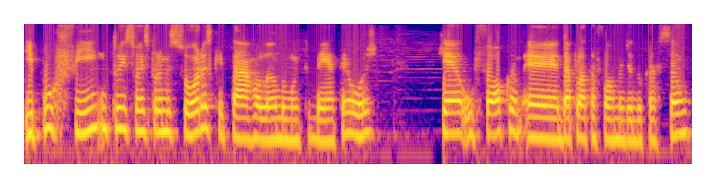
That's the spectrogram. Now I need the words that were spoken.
E, por fim, Intuições Promissoras, que está rolando muito bem até hoje, que é o foco é, da plataforma de educação,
